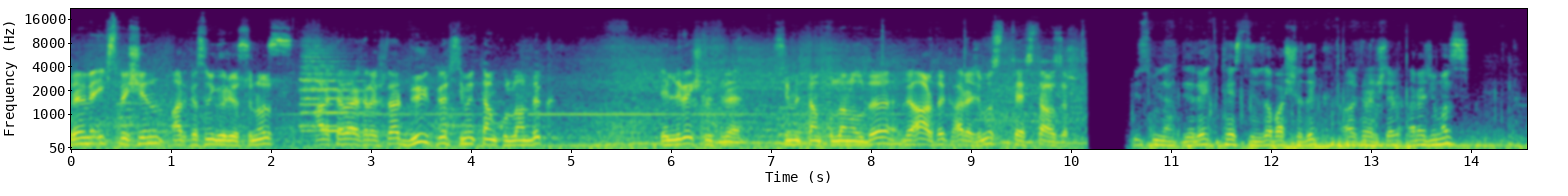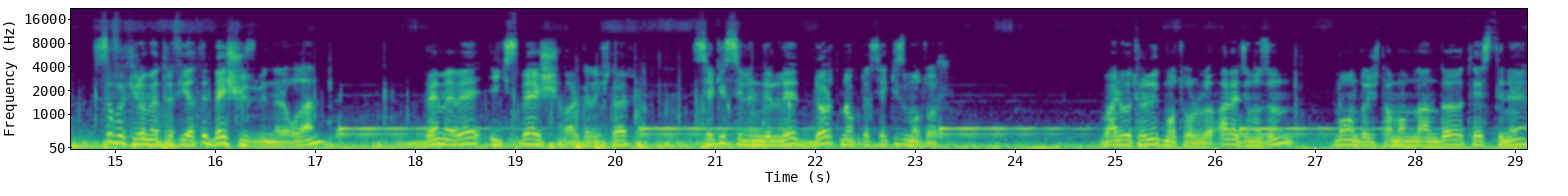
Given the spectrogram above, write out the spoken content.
BMW X5'in arkasını görüyorsunuz. Arkada arkadaşlar büyük bir simitten kullandık. 55 litre simitten kullanıldı ve artık aracımız teste hazır. Bismillah diyerek testimize başladık. Arkadaşlar aracımız 0 kilometre fiyatı 500 bin lira olan BMW X5 arkadaşlar 8 silindirli 4.8 motor valvotronik motorlu aracımızın montajı tamamlandı. Testini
